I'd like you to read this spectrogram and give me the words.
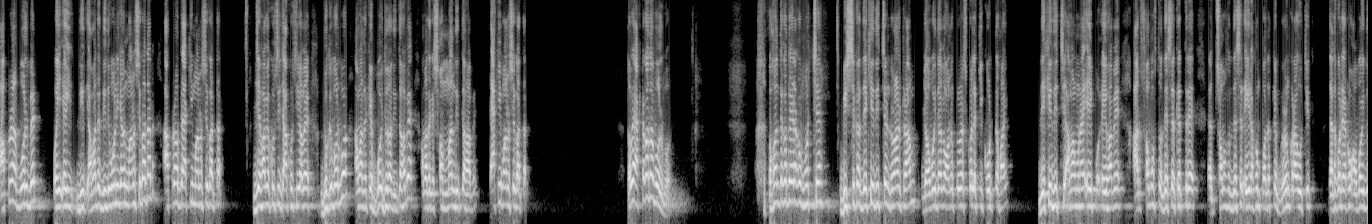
আপনারা বলবেন, ওই, এই আমাদের দিদিমণি যেমন মানসিকতার, আপনারাও তো একই মানসিকতার। যেভাবে খুশি, যা খুশি ভাবে ঢুকে পড়ব, আমাদেরকে বৈধতা দিতে হবে, আমাদেরকে সম্মান দিতে হবে, একই মানসিকতা তবে একটা কথা বলব। ওখান থেকে তো এরকম হচ্ছে। বিশ্বকে দেখিয়ে দিচ্ছেন ডোনাল্ড ট্রাম্প যে অবৈধভাবে অনুপ্রবেশ করলে কি করতে হয়? দেখিয়ে দিচ্ছে। আমার মনে হয় এই এইভাবে আর সমস্ত দেশের ক্ষেত্রে সমস্ত দেশের এইরকম পদক্ষেপ গ্রহণ করা উচিত। যাতে করে এরকম অবৈধ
